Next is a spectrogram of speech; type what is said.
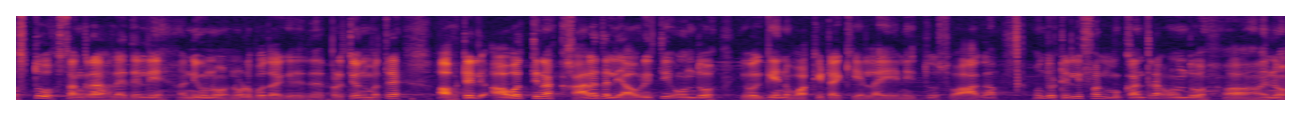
ವಸ್ತು ಸಂಗ್ರಹಾಲಯದಲ್ಲಿ ನೀವು ನೋಡ್ಬೋದಾಗಿದೆ. ಪ್ರತಿಯೊಂದು ಮತ್ತು ಆ ಹೋಟೆಲ್ ಆವತ್ತಿನ ಕಾಲದಲ್ಲಿ ಯಾವ ರೀತಿ ಒಂದು ಇವಾಗೇನು ವಾಕಿಟಾಕಿ ಎಲ್ಲ ಏನಿತ್ತು. ಸೊ ಆಗ ಒಂದು ಟೆಲಿಫೋನ್ ಮುಖಾಂತರ ಒಂದು ಏನು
